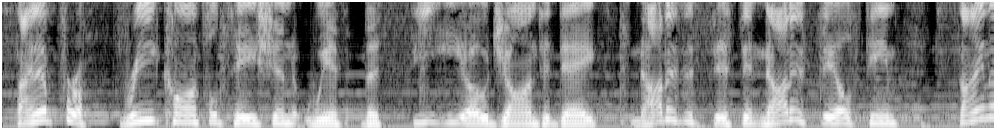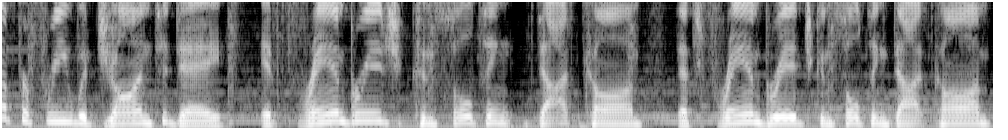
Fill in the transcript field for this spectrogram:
sign up for a free consultation with the CEO, John, today, not his assistant, not his sales team. Sign up for free with John today at franbridgeconsulting.com. That's franbridgeconsulting.com.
